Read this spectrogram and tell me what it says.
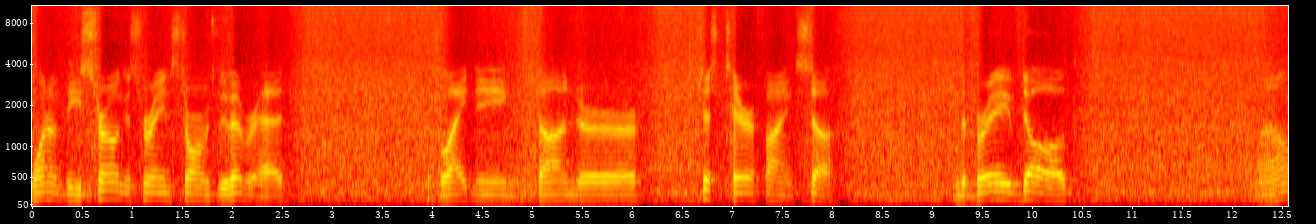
one of the strongest rainstorms we've ever had. With lightning, thunder, just terrifying stuff. The brave dog, well,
